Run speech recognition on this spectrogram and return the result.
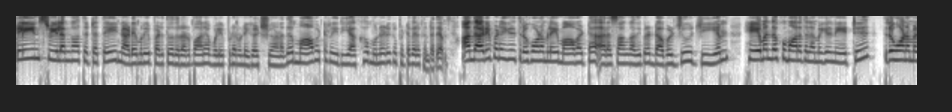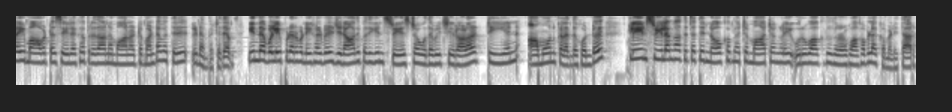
கிளீன் ஸ்ரீலங்கா திட்டத்தை நடைமுறைப்படுத்துவது தொடர்பான விழிப்புணர்வு நிகழ்ச்சியானது மாவட்ட ரீதியாக முன்னெடுக்கப்பட்டு வருகின்றது. அந்த அடிப்படையில் திருகோணமலை மாவட்ட அரசாங்க அதிபர் டபிள்யூ ஜி எம் ஹேமந்தகுமார தலைமையில் நேற்று திருகோணமலை மாவட்ட செயலக பிரதான மாநாட்டு மண்டபத்தில் இடம்பெற்றது. இந்த விழிப்புணர்வு நிகழ்வில் ஜனாதிபதியின் சிரேஷ்ட உதவி செயலாளர் டி என் அமோன் கலந்து கொண்டு கிளீன் ஸ்ரீலங்கா திட்டத்தின் நோக்கம் மற்றும் மாற்றங்களை உருவாக்குவது தொடர்பாக விளக்கமளித்தார்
